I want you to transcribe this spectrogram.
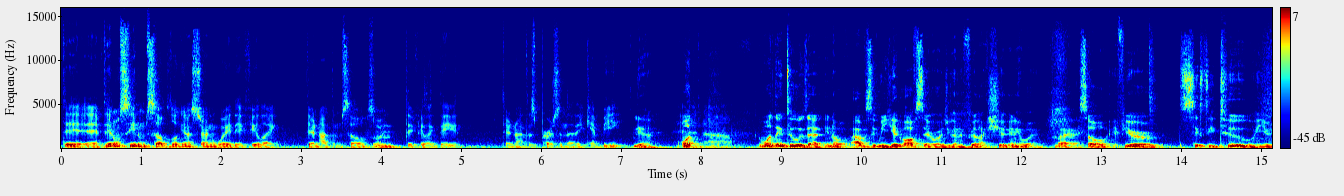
They if they don't see themselves looking a certain way, they feel like they're not themselves, or Mhm. they feel like they they're not this person that they can be. Yeah. And, One um, one thing too is that you know obviously when you get off steroids you're gonna feel like shit anyway. right, right. So if you're 62 and your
